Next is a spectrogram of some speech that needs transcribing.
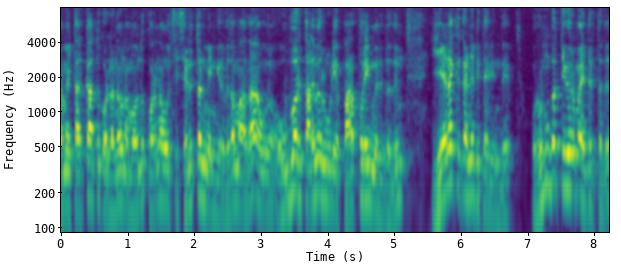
நம்மை தற்காத்து கொள்ளணும் நம்ம வந்து கொரோனா ஊசி செலுத்தணும் என்கிற விதமாக தான் ஒவ்வொரு தலைவர்களுடைய பரப்புரையும் இருந்தது. எனக்கு கண்ணுக்கு தெரிந்து ரொம்ப தீவிரமாக எதிர்த்தது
